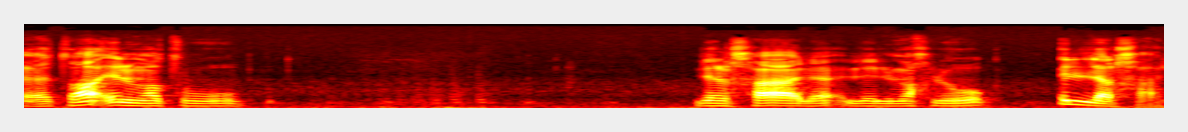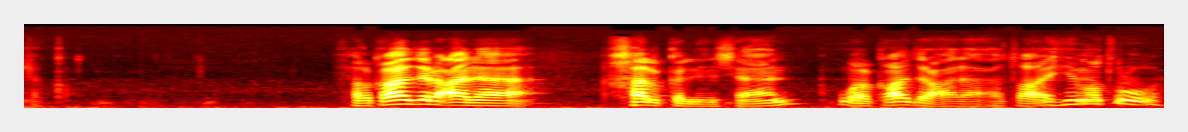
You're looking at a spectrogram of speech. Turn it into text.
إعطاء المطلوب للخالق للمخلوق إلا الخالق. فالقادر على خلق الإنسان هو القادر على إعطائه مطلوبه.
